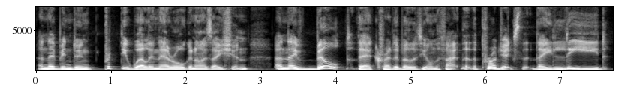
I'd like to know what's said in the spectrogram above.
And they've been doing pretty well in their organization, and they've built their credibility on the fact that the projects that they lead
